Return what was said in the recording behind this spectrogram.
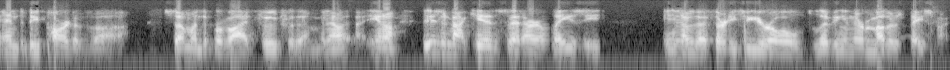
and to be part of uh, someone to provide food for them. Now, you know, these are not kids that are lazy. You know, they're 32 year old living in their mother's basement.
